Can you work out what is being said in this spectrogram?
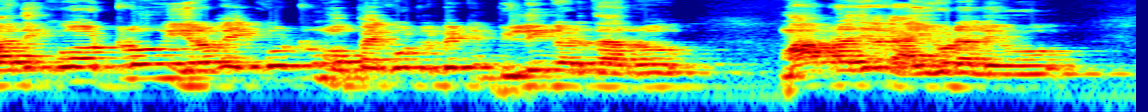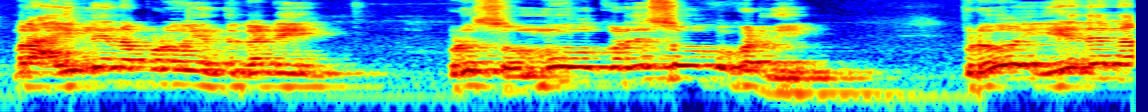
పది కోట్లు ఇరవై కోట్లు ముప్పై కోట్లు పెట్టి బిల్డింగ్ కడతారు. మా ప్రజలకు అవి కూడా లేవు. మరి అవి లేనప్పుడు ఎందుకండి? ఇప్పుడు సొమ్ము ఒకటిది సోపు ఒకటిది ఇప్పుడు ఏదైనా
